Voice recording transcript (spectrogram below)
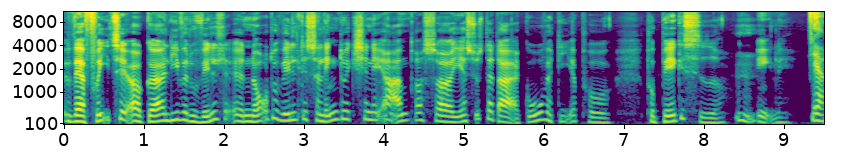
være fri til at gøre lige, hvad du vil, øh, når du vil det, så længe du ikke generer andre. Så jeg synes, at der er gode værdier på, på begge sider, mm. egentlig. Ja,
